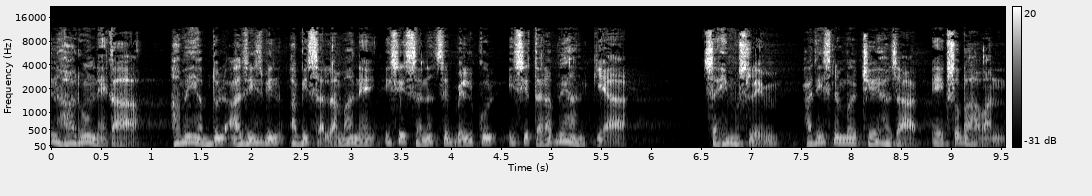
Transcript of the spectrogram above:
بن ہارون نے کہا، ہمیں عبدالعزیز بن ابی سلمہ نے اسی سند سے بالکل اسی طرح بیان کیا۔ صحیح مسلم، حدیث نمبر 6152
